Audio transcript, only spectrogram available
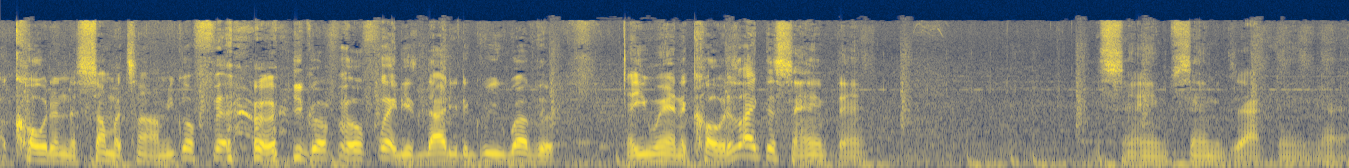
a coat in the summertime. You go feel you go feel funny. It's 90 degree weather and you wearing a coat. It's like the same thing. The same, same exact thing, man.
